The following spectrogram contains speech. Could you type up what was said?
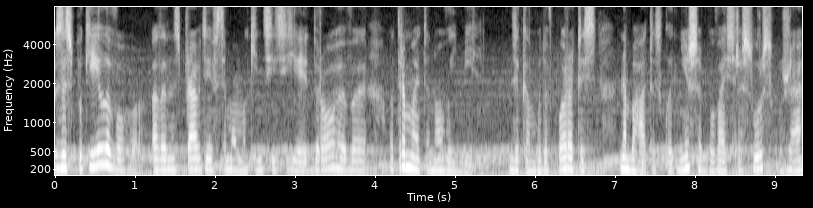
заспокійливого, але насправді в самому кінці цієї дороги ви отримаєте новий біль, з яким буде впоратись набагато складніше, бо весь ресурс уже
